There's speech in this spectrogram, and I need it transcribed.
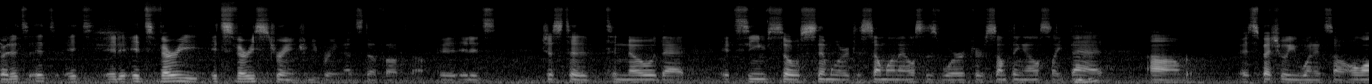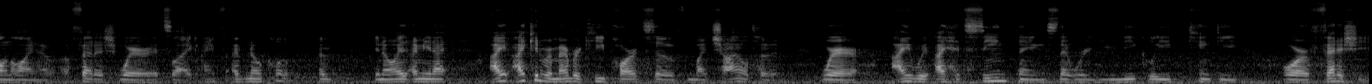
But it's it's it's it, it's very it's very strange when you bring that stuff up, though. It, it is just to to know that it seems so similar to someone else's work or something else like that. Um, especially when it's uh, along the line of a fetish, where it's like I've, I've no clue. I've, you know, I, I mean, I, I I can remember key parts of my childhood where I I had seen things that were uniquely kinky or fetishy,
